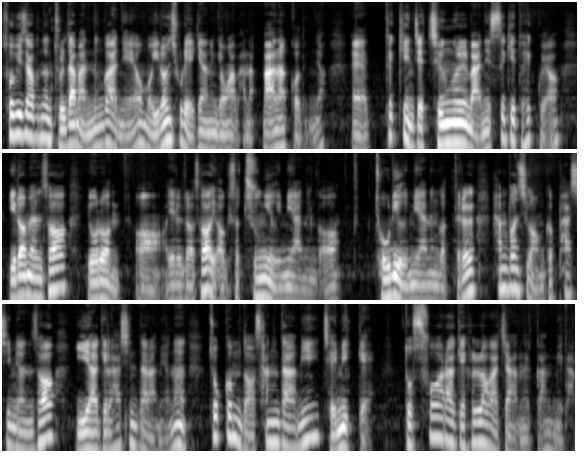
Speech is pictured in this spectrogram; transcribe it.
소비자분들은 둘 다 맞는 거 아니에요? 뭐 이런 식으로 얘기하는 경우가 많아, 많았거든요. 예, 특히 이제 증을 많이 쓰기도 했고요. 이러면서 요런 어, 예를 들어서 여기서 중이 의미하는 거 조리 의미하는 것들을 한 번씩 언급하시면서 이야기를 하신다라면은 조금 더 상담이 재밌게 또 수월하게 흘러가지 않을까 합니다.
